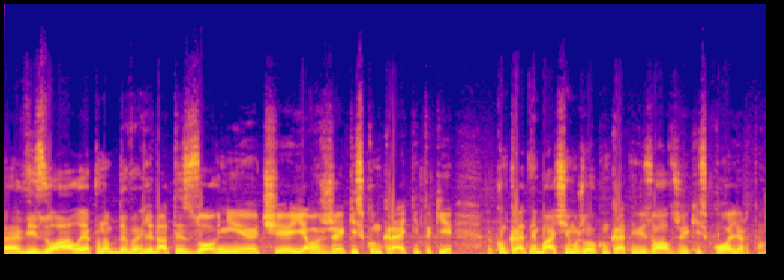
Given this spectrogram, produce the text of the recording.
візуалу, як вона буде виглядати ззовні. Чи є вже якісь конкретні такі конкретне бачення, можливо, конкретний візуал, вже якийсь колір там.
